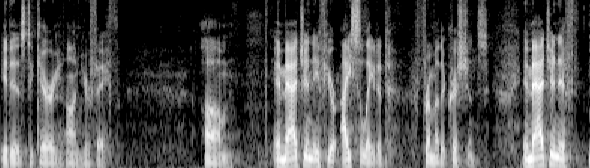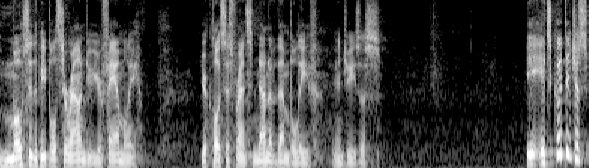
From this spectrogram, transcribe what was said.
it is to carry on your faith. Um, imagine if you're isolated from other Christians. Imagine if most of the people surround you, your family, your closest friends, none of them believe in Jesus it's good to just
